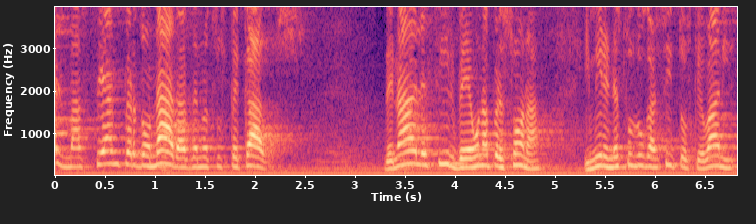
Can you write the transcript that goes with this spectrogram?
almas sean perdonadas de nuestros pecados. De nada le sirve a una persona, y miren estos lugarcitos que van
